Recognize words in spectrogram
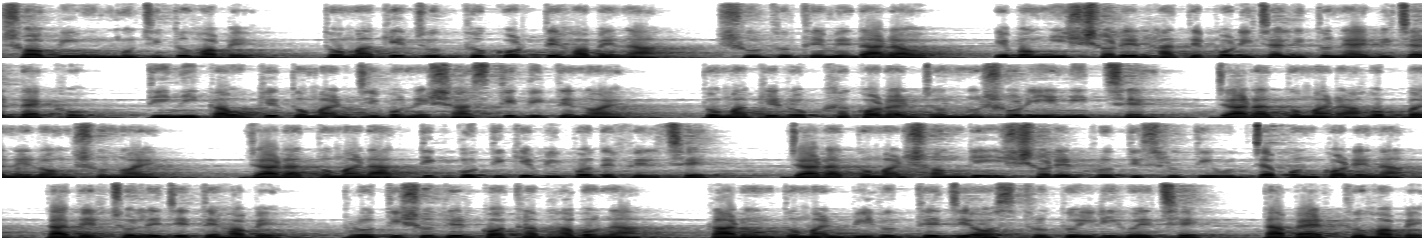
সবই উন্মোচিত হবে। তোমাকে যুদ্ধ করতে হবে না, শুধু থেমে দাঁড়াও এবং ঈশ্বরের হাতে পরিচালিত ন্যায়বিচার দেখো। তিনি কাউকে তোমার জীবনে শাস্তি দিতে নয়, তোমাকে রক্ষা করার জন্য সরিয়ে নিচ্ছেন, যারা তোমার আহ্বানের অংশ নয়, যারা তোমার আত্মিক গতিকে বিপদে ফেলছে, যারা তোমার সঙ্গে ঈশ্বরের প্রতিশ্রুতি উদযাপন করে না, তাদের চলে যেতে হবে। প্রতিশোধের কথা ভাবো না কারণ তোমার বিরুদ্ধে যে অস্ত্র তৈরি হয়েছে, তা ব্যর্থ হবে।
